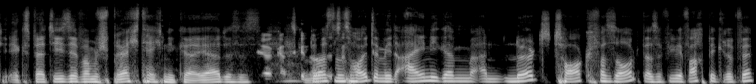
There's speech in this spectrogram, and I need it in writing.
Die Expertise vom Sprechtechniker, ja, das ist Ja, ganz genau. du hast uns heute mit einigem an Nerd-Talk versorgt, also viele Fachbegriffe.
